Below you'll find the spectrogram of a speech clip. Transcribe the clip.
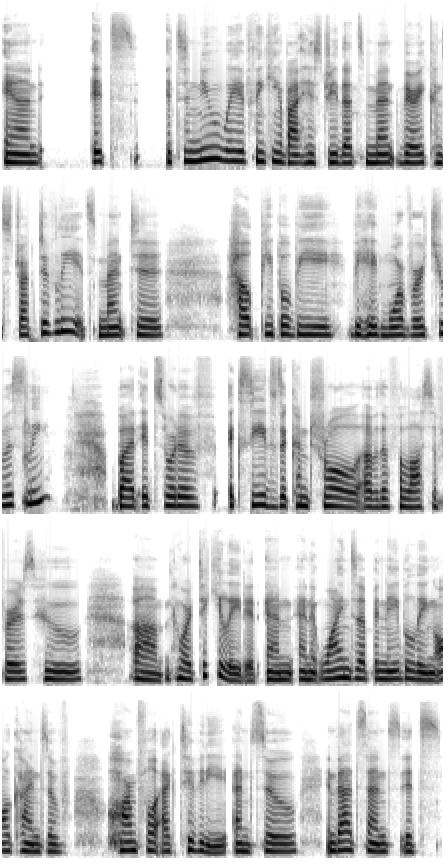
And it's it's a new way of thinking about history that's meant very constructively. It's meant to help people be behave more virtuously, but it sort of exceeds the control of the philosophers who um, who articulate it, and and it winds up enabling all kinds of harmful activity. And so, in that sense, it's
